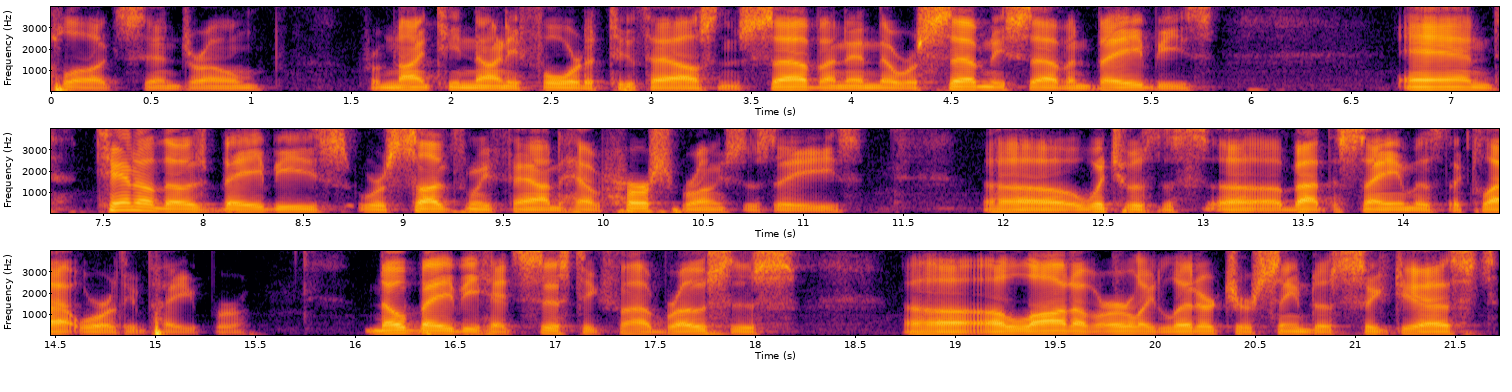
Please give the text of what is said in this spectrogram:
plug syndrome from 1994 to 2007, and there were 77 babies. And 10 of those babies were subsequently found to have Hirschsprung's disease, uh, which was uh, about the same as the Clatworthy paper. No baby had cystic fibrosis. Uh, a lot of early literature seemed to suggest,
